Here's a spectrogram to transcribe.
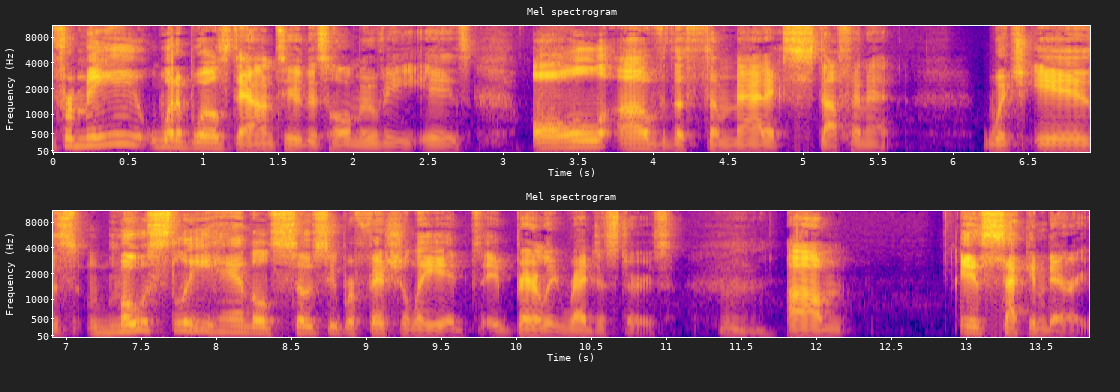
for me, what it boils down to, this whole movie is all of the thematic stuff in it, which is mostly handled so superficially it it barely registers. Um, is secondary.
